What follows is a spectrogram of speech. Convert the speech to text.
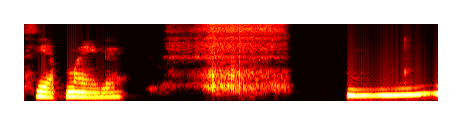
เสียบใหม่เลย อืม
